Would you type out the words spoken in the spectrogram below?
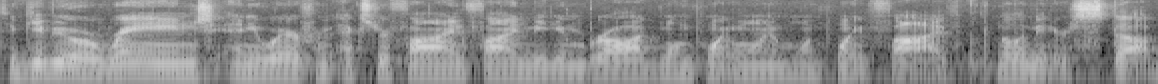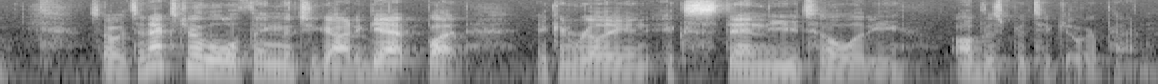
to give you a range anywhere from extra fine, fine, medium, broad, 1.1 and 1.5 millimeter stub. So it's an extra little thing that you got to get, but it can really extend the utility of this particular pen.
